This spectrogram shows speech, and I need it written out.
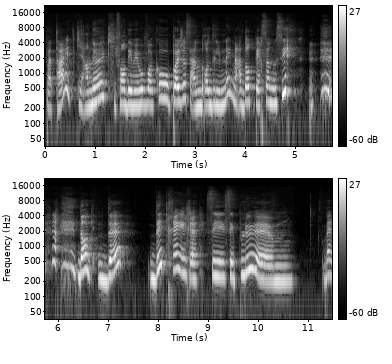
peut-être qu'il y en a qui font des mémos vocaux pas juste à une drôle d'illuminée, mais à d'autres personnes aussi. Donc de d'écrire, c'est plus. Euh, ben,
